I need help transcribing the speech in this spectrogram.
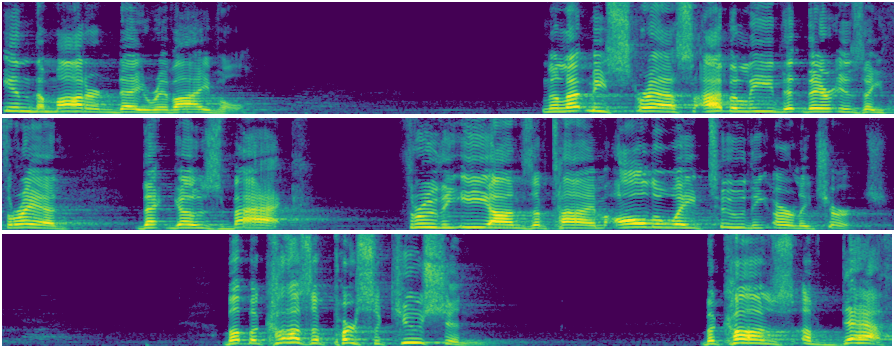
in the modern day revival. Now, let me stress I believe that there is a thread that goes back through the eons of time all the way to the early church. But because of persecution, because of death,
